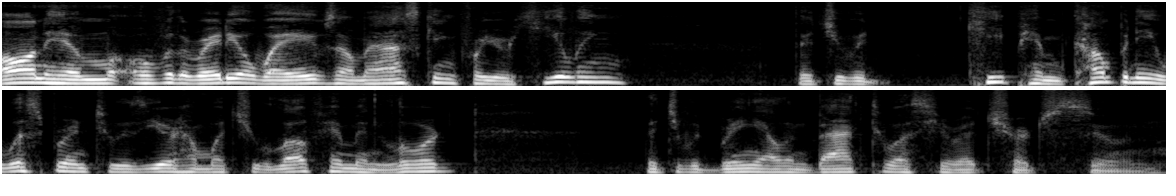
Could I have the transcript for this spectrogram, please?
on him over the radio waves. I'm asking for your healing, that you would keep him company, whisper into his ear how much you love him, and Lord, that you would bring Alan back to us here at church soon.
